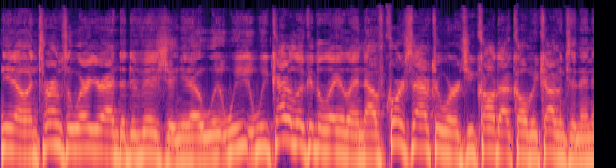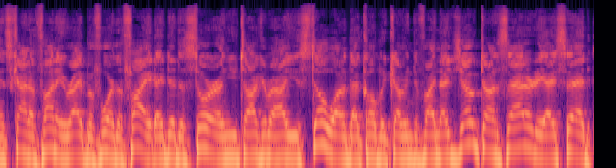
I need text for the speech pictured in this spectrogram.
you know, in terms of where you're at in the division, you know, we we, we kind of look at the lay. Now, of course, afterwards, you called out Colby Covington, and it's kind of funny. Right before the fight, I did a story, and you talked about how you still wanted that Colby Covington fight. And I joked on Saturday, I said,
